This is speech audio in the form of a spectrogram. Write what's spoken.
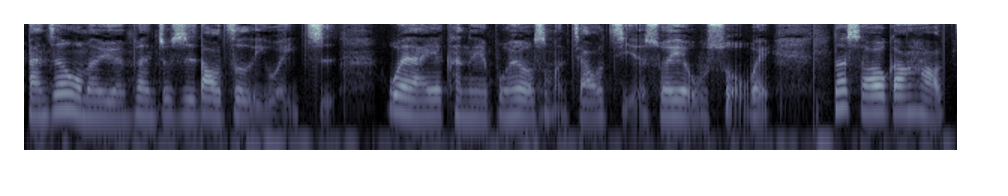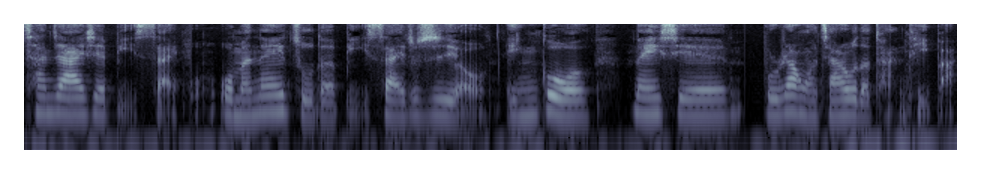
反正我们的缘分就是到这里为止，未来也可能也不会有什么交集，所以也无所谓。那时候。刚好参加一些比赛，我们那一组的比赛就是有赢过那一些不让我加入的团体吧。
